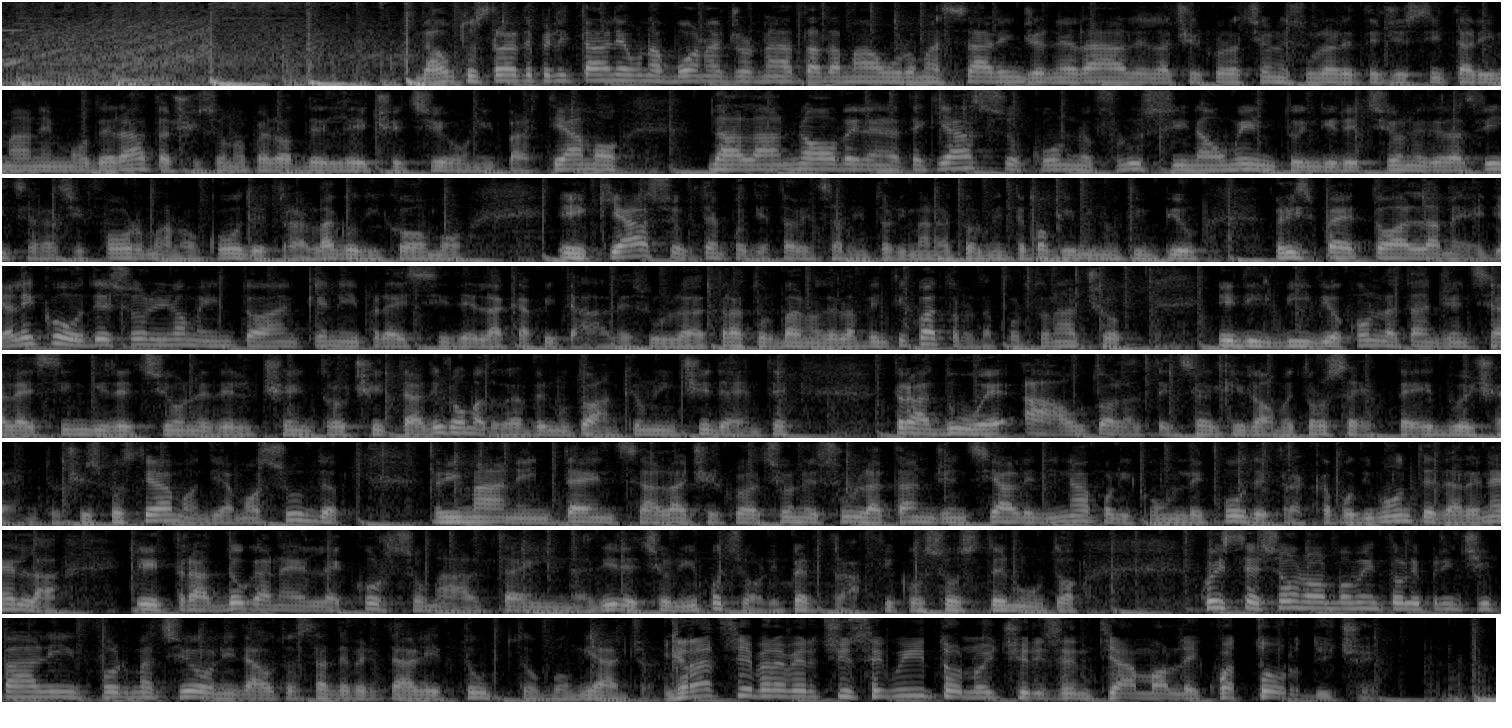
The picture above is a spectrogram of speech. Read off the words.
Da Autostrade per l'Italia una buona giornata da Mauro Massari. In generale la circolazione sulla rete gestita rimane moderata, ci sono però delle eccezioni. Partiamo dalla 9 Lenate Chiasso con flussi in aumento in direzione della Svizzera. Si formano code tra Lago di Como e Chiasso. Il tempo di attraversamento rimane attualmente pochi minuti in più rispetto alla media. Le code sono in aumento anche nei pressi della capitale. Sul tratto urbano della 24 da Portonaccio ed il bivio con la tangenziale est in direzione del centro città di Roma dove è avvenuto anche un incidente tra due auto all'altezza del chilometro 7 e 200. Ci spostiamo, andiamo a sud, rimane intensa la circolazione sulla tangenziale di Napoli con le code tra Capodimonte ed Arenella e tra Doganella e Corso Malta in direzione di Pozzuoli per traffico sostenuto. Queste sono al momento le principali informazioni da Autostrade per Italia. È tutto, buon viaggio. Grazie per averci seguito, noi ci risentiamo alle 14.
